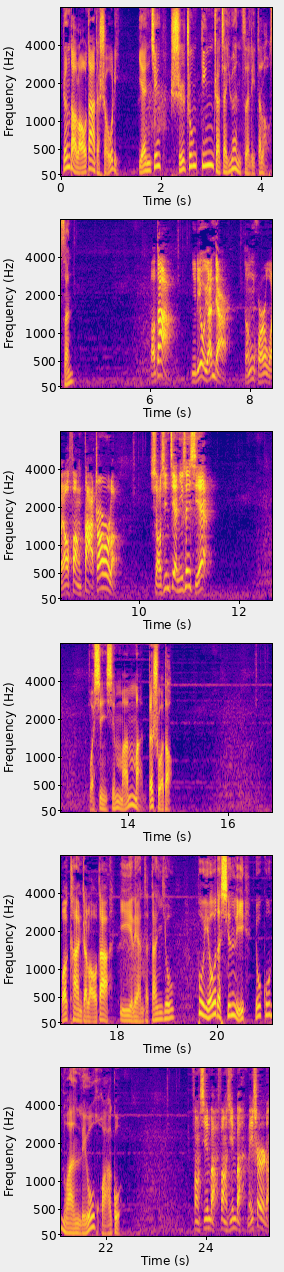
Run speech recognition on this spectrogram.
扔到老大的手里，眼睛始终盯着在院子里的老三。老大，你离我远点等会儿我要放大招了，小心溅你一身血。我信心满满的说道。我看着老大一脸的担忧，不由得心里有股暖流划过。放心吧，放心吧，没事的。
